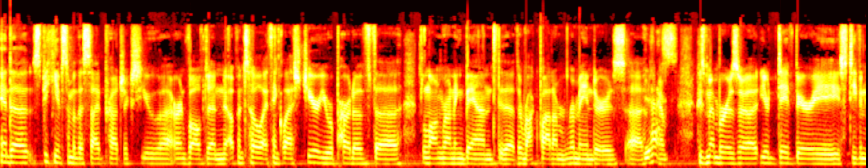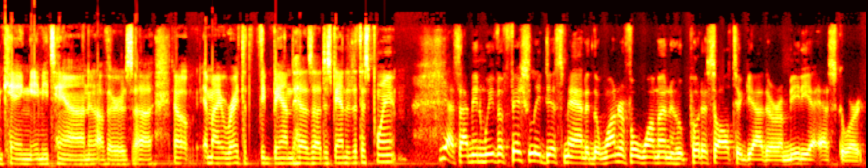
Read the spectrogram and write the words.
And uh, speaking of some of the side projects you uh, are involved in, up until I think last year, you were part of the, the long running band, the, the Rock Bottom Remainders, uh, yes. whose, mem- whose members are you're Dave Barry, Stephen King, Amy Tan, and others. Uh, now, am I right that the band has uh, disbanded at this point? Yes, I mean, we've officially disbanded. The wonderful woman who put us all together, a media escort,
